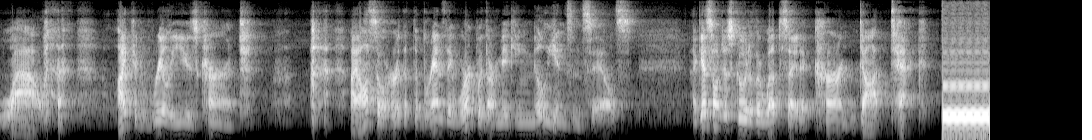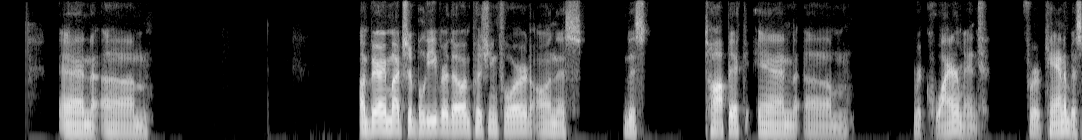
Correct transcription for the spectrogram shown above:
Wow, I could really use Current. I also heard that the brands they work with are making millions in sales. I guess I'll just go to their website at current.tech. and um i'm very much a believer though in pushing forward on this this topic and um requirement for cannabis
